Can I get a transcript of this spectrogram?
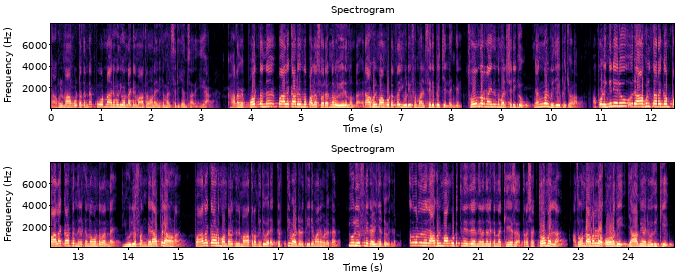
രാഹുൽ മാങ്കൂട്ടത്തിന്റെ പൂർണ അനുമതി ഉണ്ടെങ്കിൽ മാത്രമാണ് എനിക്ക് മത്സരിക്കാൻ സാധിക്കുക. കാരണം ഇപ്പോൾ തന്നെ പാലക്കാട് നിന്ന് പല സ്വരങ്ങൾ ഉയരുന്നുണ്ട്. രാഹുൽ മാങ്കൂട്ടത്തെ യു ഡി എഫ് മത്സരിപ്പിച്ചില്ലെങ്കിൽ സ്വതന്ത്രനായി നിന്ന് മത്സരിക്കൂ. ഞങ്ങൾ വിജയിപ്പിച്ചോളാം. അപ്പോൾ ഇങ്ങനെയൊരു രാഹുൽ തരംഗം പാലക്കാട്ട് നിൽക്കുന്നതുകൊണ്ട് തന്നെ യു ഡി എഫ് അങ്കലാപ്പിലാണ്. പാലക്കാട് മണ്ഡലത്തിൽ മാത്രം ഇതുവരെ കൃത്യമായിട്ടൊരു തീരുമാനമെടുക്കാൻ യു ഡി എഫിന് കഴിഞ്ഞിട്ടുമില്ല. അതുപോലെ തന്നെ രാഹുൽ മാങ്കൂട്ടത്തിനെതിരെ നിലനിൽക്കുന്ന കേസ് അത്ര ശക്തവുമല്ല. അതുകൊണ്ടാണല്ലോ കോടതി ജാമ്യം അനുവദിക്കുകയും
